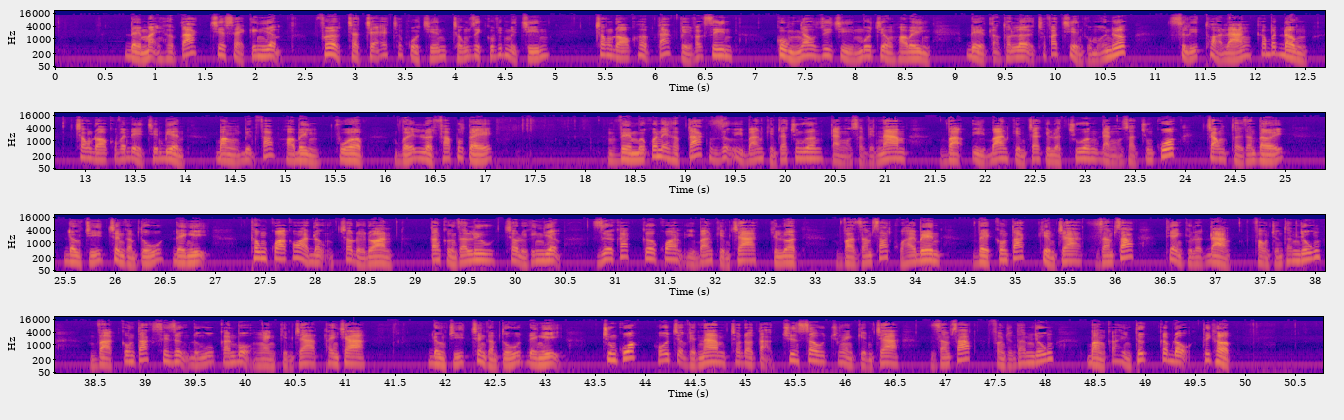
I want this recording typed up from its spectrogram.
đẩy mạnh hợp tác, chia sẻ kinh nghiệm, phối hợp chặt chẽ trong cuộc chiến chống dịch COVID-19, trong đó có hợp tác về vaccine, cùng nhau duy trì môi trường hòa bình để tạo thuận lợi cho phát triển của mỗi nước, xử lý thỏa đáng các bất đồng, trong đó có vấn đề trên biển bằng biện pháp hòa bình phù hợp với luật pháp quốc tế. Về mối quan hệ hợp tác giữa Ủy ban Kiểm tra Trung ương Đảng Cộng sản Việt Nam và Ủy ban Kiểm tra Kỷ luật Trung ương Đảng Cộng sản Trung Quốc trong thời gian tới, đồng chí Trần Cẩm Tú đề nghị thông qua các hoạt động trao đổi đoàn, tăng cường giao lưu, trao đổi kinh nghiệm giữa các cơ quan Ủy ban Kiểm tra Kỷ luật và giám sát của hai bên về công tác kiểm tra, giám sát, thi hành kỷ luật Đảng, phòng chống tham nhũng và công tác xây dựng đội ngũ cán bộ ngành kiểm tra, thanh tra. Đồng chí Trần Cẩm Tú đề nghị Trung Quốc hỗ trợ Việt Nam trong đào tạo chuyên sâu chuyên ngành kiểm tra, giám sát, phòng chống tham nhũng bằng các hình thức cấp độ thích hợp.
